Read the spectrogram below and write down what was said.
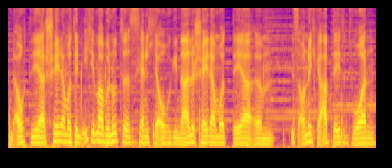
Und auch der Shader-Mod, den ich immer benutze, das ist ja nicht der originale Shader-Mod, der ähm, ist auch nicht geupdatet worden.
